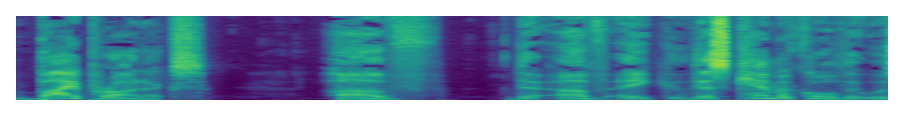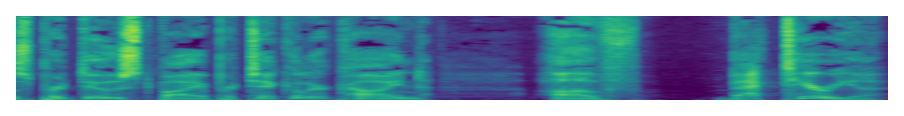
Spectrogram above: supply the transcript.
byproducts of the of a this chemical that was produced by a particular kind of bacteria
